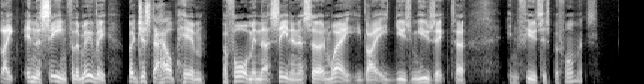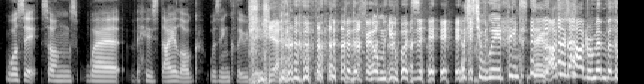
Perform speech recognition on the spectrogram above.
like in the scene for the movie, but just to help him perform in that scene in a certain way. He'd like he'd use music to infuse his performance. Was it songs where his dialogue was included? Yeah. for the film he was in. That's such a weird thing to do. I don't know how to remember the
